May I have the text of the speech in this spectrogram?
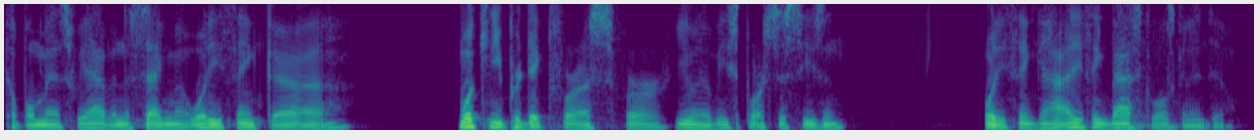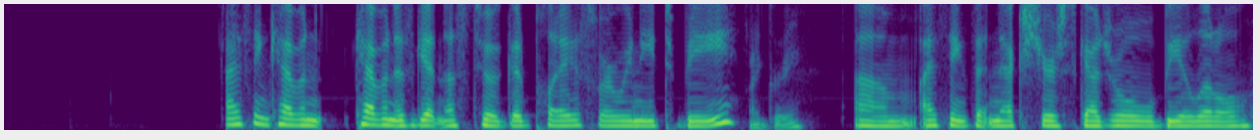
couple minutes we have in the segment? What do you think uh, what can you predict for us for UNLV sports this season? What do you think? How do you think basketball is going to do? I think Kevin Kevin is getting us to a good place where we need to be. I agree. Um, I think that next year's schedule will be a little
